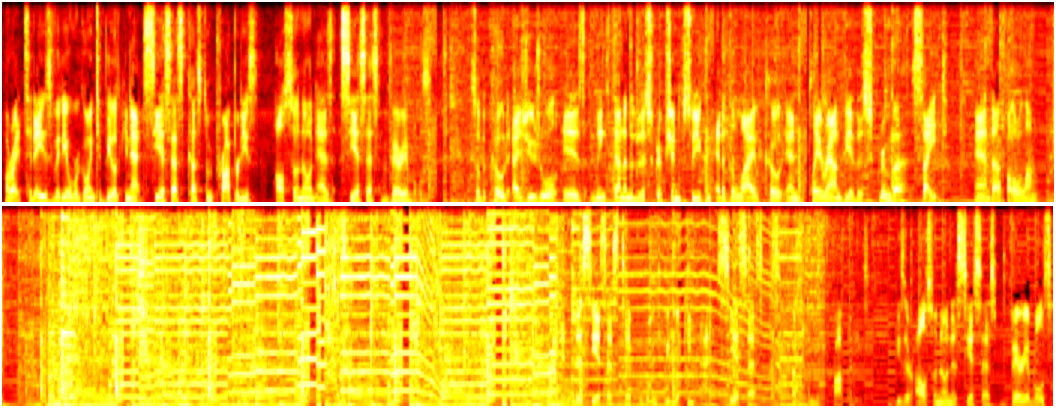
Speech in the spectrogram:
All right, today's video, we're going to be looking at CSS custom properties, also known as CSS variables. So the code, as usual, is linked down in the description, so you can edit the live code and play around via the Scrimba site and uh, follow along. Right, in this CSS tip, we're going to be looking at CSS custom properties. These are also known as CSS variables,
